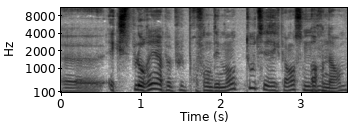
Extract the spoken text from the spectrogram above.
euh, explorer un peu plus profondément toutes ces expériences Mhm. hors normes.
